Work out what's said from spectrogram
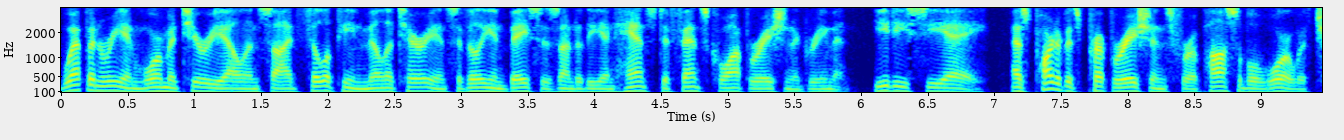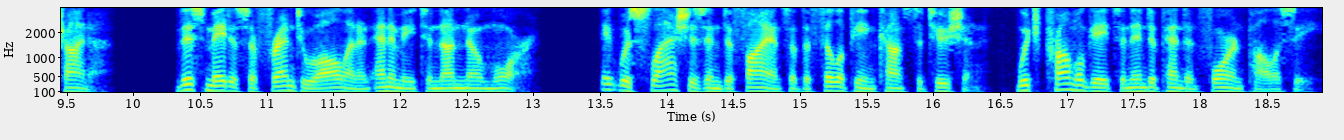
weaponry, and war materiel inside Philippine military and civilian bases under the Enhanced Defense Cooperation Agreement, EDCA, as part of its preparations for a possible war with China. This made us a friend to all and an enemy to none no more. It was slashes in defiance of the Philippine Constitution, which promulgates an independent foreign policy,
